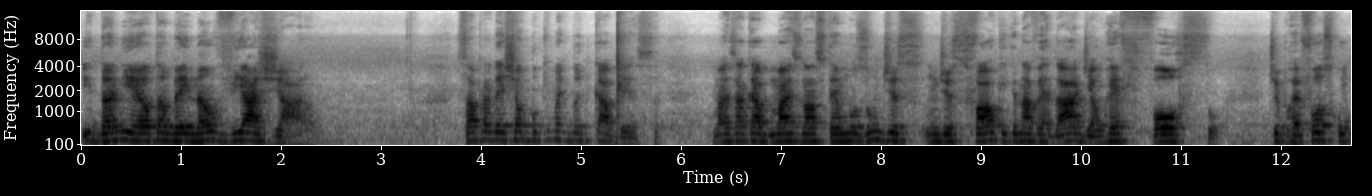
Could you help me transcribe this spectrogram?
e Daniel também não viajaram. Só para deixar um pouquinho mais de dor de cabeça. Mas, mas nós temos um, des, um desfalque que na verdade é um reforço. Tipo, reforço com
